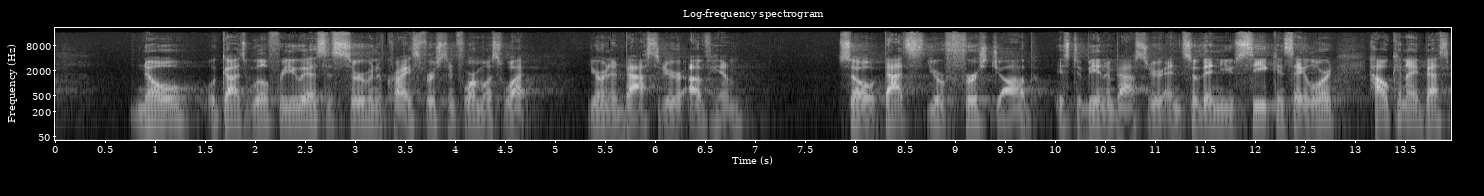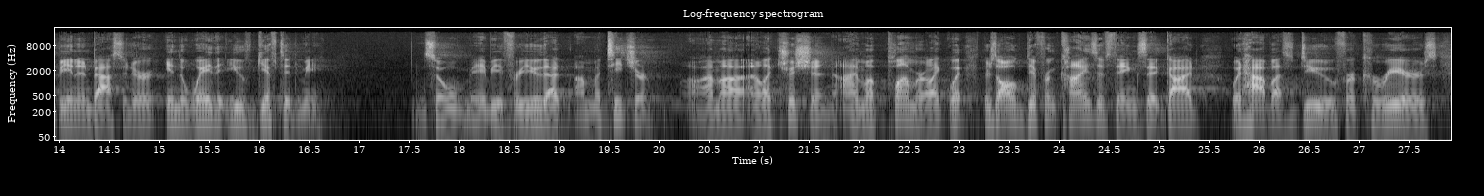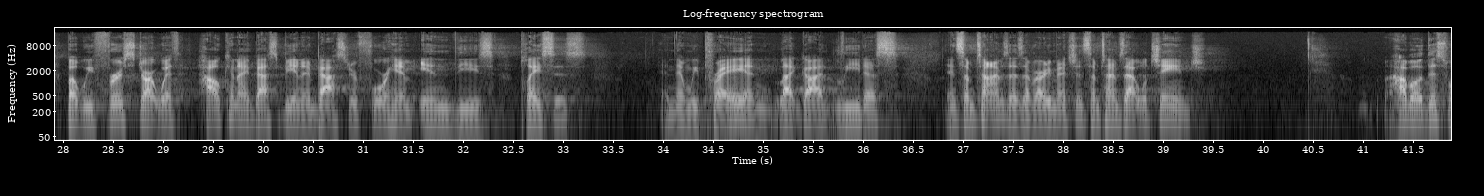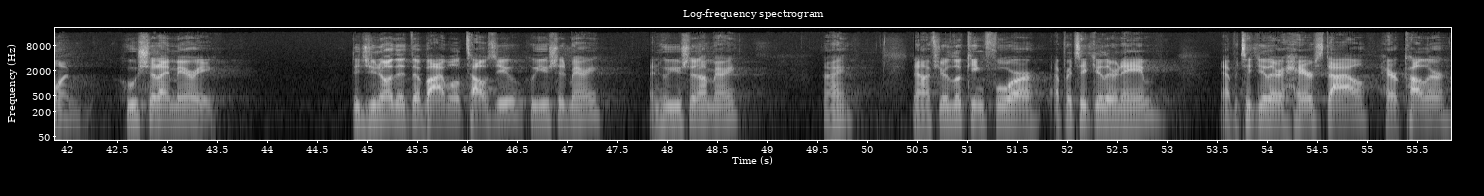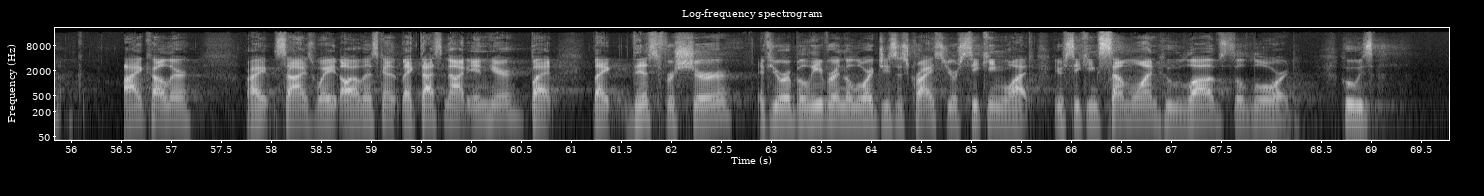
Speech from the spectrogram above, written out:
know what God's will for you as a servant of Christ, first and foremost, what? You're an ambassador of Him. So that's your first job is to be an ambassador. And so then you seek and say, Lord, how can I best be an ambassador in the way that you've gifted me? And so maybe for you that I'm a teacher, I'm a, an electrician, I'm a plumber. Like what there's all different kinds of things that God would have us do for careers, but we first start with how can I best be an ambassador for Him in these places? And then we pray and let God lead us. And sometimes, as I've already mentioned, sometimes that will change. How about this one? Who should I marry? Did you know that the Bible tells you who you should marry and who you should not marry? All right? Now, if you're looking for a particular name, a particular hairstyle, hair color, eye color, right? Size, weight, all this kind of like that's not in here, but like this for sure. If you're a believer in the Lord Jesus Christ, you're seeking what? You're seeking someone who loves the Lord, who's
